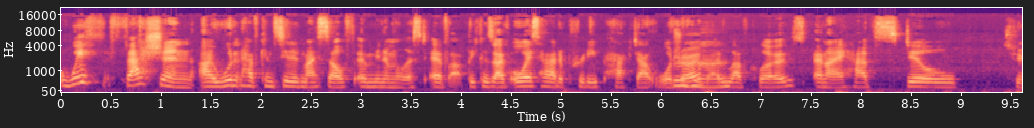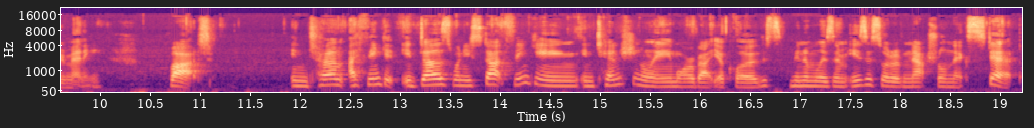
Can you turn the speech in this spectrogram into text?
With fashion, I wouldn't have considered myself a minimalist ever because I've always had a pretty packed out wardrobe. Mm-hmm. I love clothes and I have still too many. But in term I think it, it does when you start thinking intentionally more about your clothes, minimalism is a sort of natural next step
